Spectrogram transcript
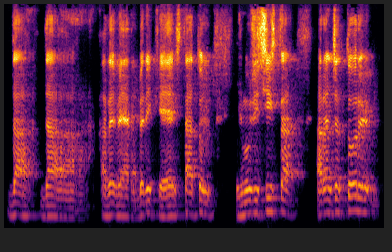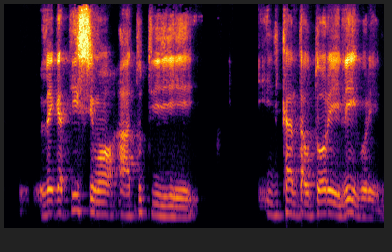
da, da Reverberi che è stato il, il musicista arrangiatore legatissimo a tutti i, i cantautori liguri.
